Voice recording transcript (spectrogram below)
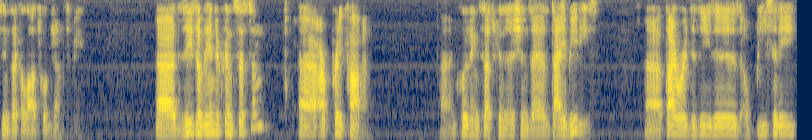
Seems like a logical jump to me. Uh, disease of the endocrine system uh, are pretty common, uh, including such conditions as diabetes, thyroid diseases, obesity,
